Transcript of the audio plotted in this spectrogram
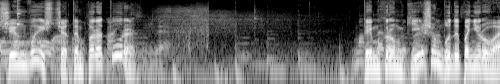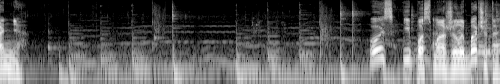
чим вища температура, тим хрумкішим буде панірування. Ось і посмажили, бачите?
